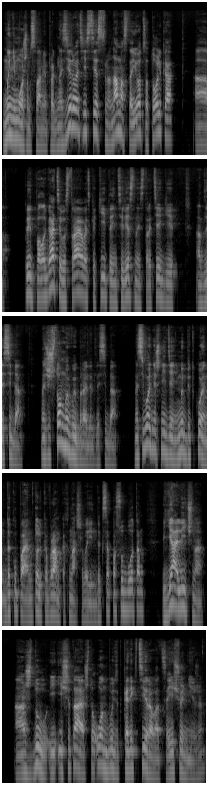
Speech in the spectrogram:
мы не можем с вами прогнозировать, естественно. Нам остается только а, предполагать и выстраивать какие-то интересные стратегии а, для себя. Значит, что мы выбрали для себя? На сегодняшний день мы биткоин докупаем только в рамках нашего индекса по субботам. Я лично жду и, и считаю, что он будет корректироваться еще ниже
